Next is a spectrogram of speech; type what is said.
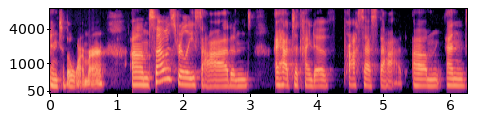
into the warmer. Um, so that was really sad, and I had to kind of process that. Um, and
